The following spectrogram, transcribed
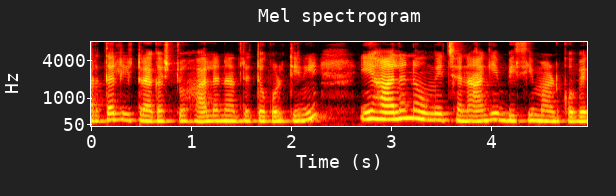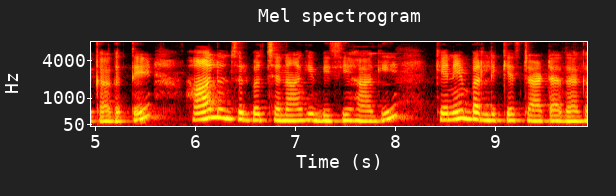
ಅರ್ಧ ಲೀಟ್ರ್ ಆಗಷ್ಟು ಹಾಲನ್ನಾದರೆ ತೊಗೊಳ್ತೀನಿ. ಈ ಹಾಲನ್ನು ಒಮ್ಮೆ ಚೆನ್ನಾಗಿ ಬಿಸಿ ಮಾಡ್ಕೋಬೇಕಾಗತ್ತೆ. ಹಾಲು ಒಂದು ಸ್ವಲ್ಪ ಚೆನ್ನಾಗಿ ಬಿಸಿ ಆಗಿ ಕೆನೆ ಬರಲಿಕ್ಕೆ ಸ್ಟಾರ್ಟ್ ಆದಾಗ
